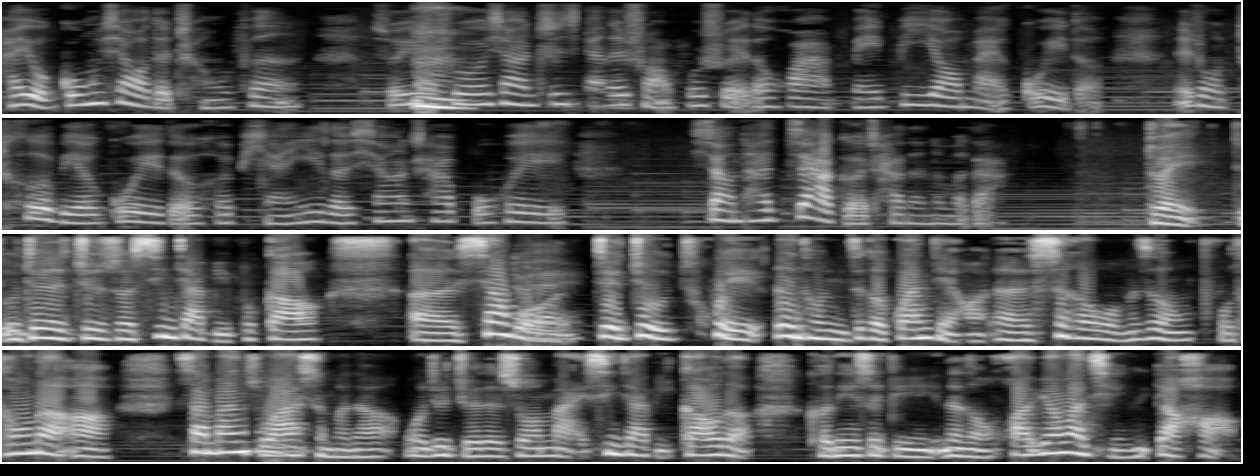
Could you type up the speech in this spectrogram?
还有功效的成分，所以说像之前的爽肤水的话，没必要买贵的那种，特别贵的和便宜的相差不会像它价格差的那么大。对，我觉得就是说性价比不高，呃，像我就就会认同你这个观点啊，呃，适合我们这种普通的啊上班族啊什么的，我就觉得说买性价比高的肯定是比那种花冤枉钱要好。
